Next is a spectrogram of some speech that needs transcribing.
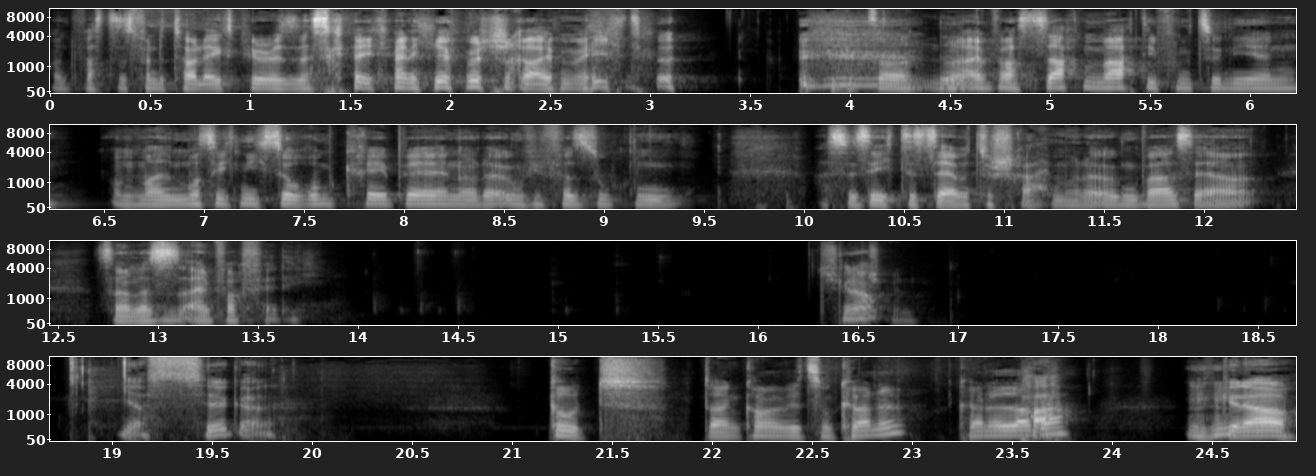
Und was das für eine tolle Experience ist, kann ich gar nicht hier beschreiben, echt. Nur einfach Sachen macht, die funktionieren. Und man muss sich nicht so rumkrepeln oder irgendwie versuchen, was weiß ich, das selber zu schreiben oder irgendwas, ja. Sondern das ist einfach fertig. genau. Schön. Ja, sehr geil. Gut, dann kommen wir zum Kernel. Kernel-Lager. Mhm. Genau,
